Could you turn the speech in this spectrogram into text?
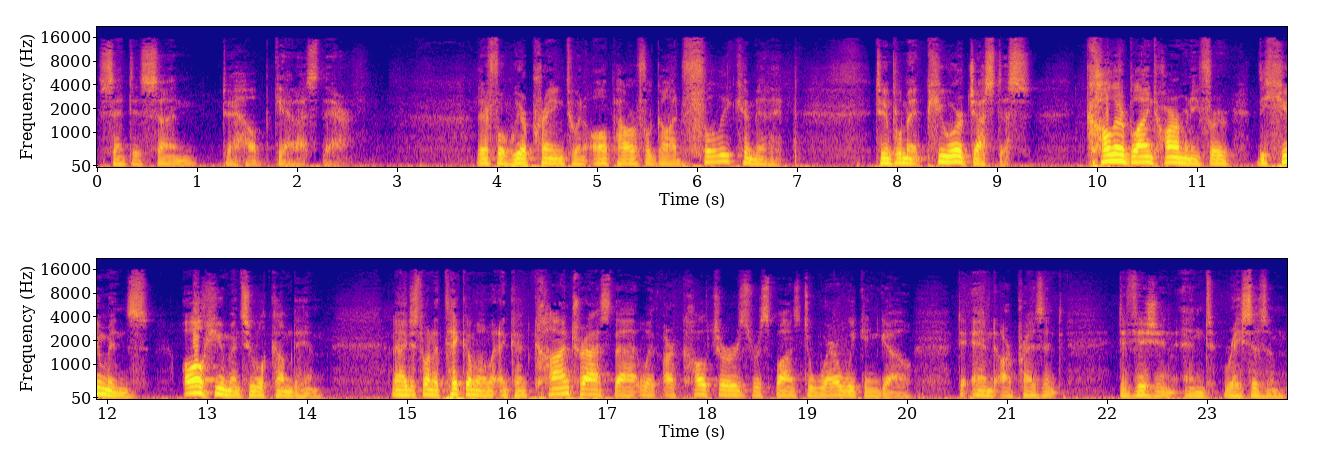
sent his Son to help get us there. Therefore, we are praying to an all powerful God, fully committed to implement pure justice, colorblind harmony for the humans, all humans who will come to him now, I just want to take a moment and con- contrast that with our culture's response to where we can go to end our present division and racism.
